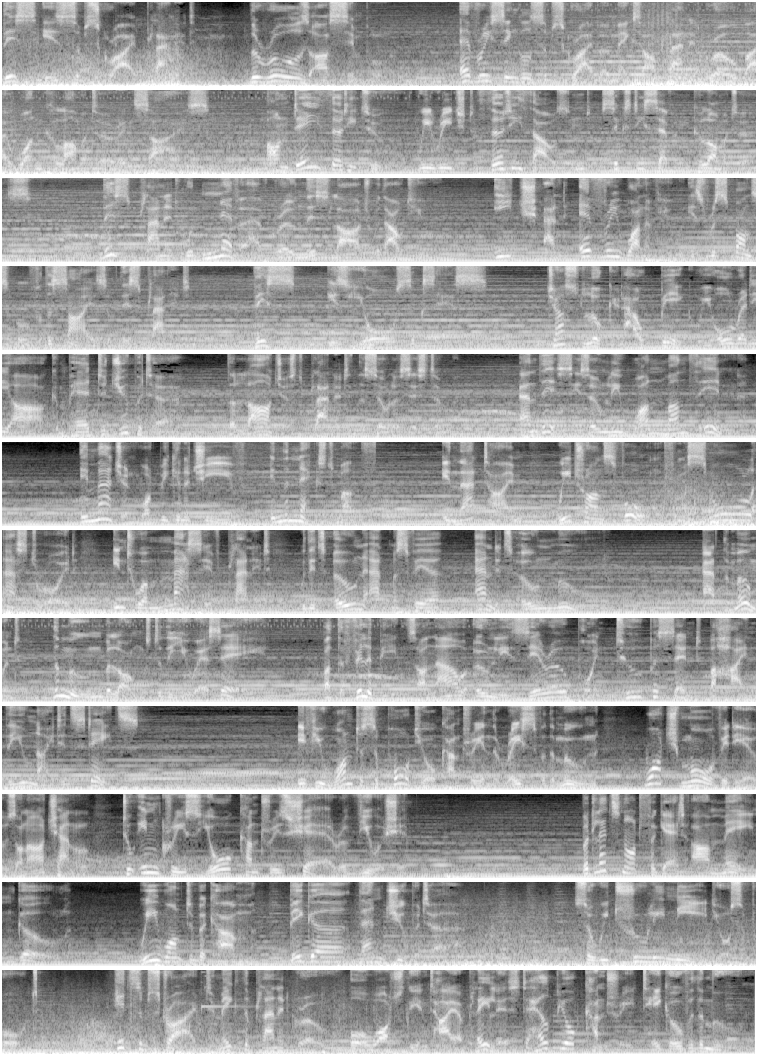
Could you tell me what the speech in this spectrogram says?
This is Subscribe Planet. The rules are simple. Every single subscriber makes our planet grow by one kilometer in size. On day 32, we reached 30,067 kilometers. This planet would never have grown this large without you. Each and every one of you is responsible for the size of this planet. This is your success. Just look at how big we already are compared to Jupiter the largest planet in the solar system. And this is only one month in. Imagine what we can achieve in the next month. In that time, we transformed from a small asteroid into a massive planet with its own atmosphere and its own moon. At the moment, the moon belongs to the USA, but the Philippines are now only 0.2% behind the United States. If you want to support your country in the race for the moon, watch more videos on our channel to increase your country's share of viewership. But let's not forget our main goal. We want to become bigger than Jupiter. So we truly need your support. Hit subscribe to make the planet grow or watch the entire playlist to help your country take over the moon.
